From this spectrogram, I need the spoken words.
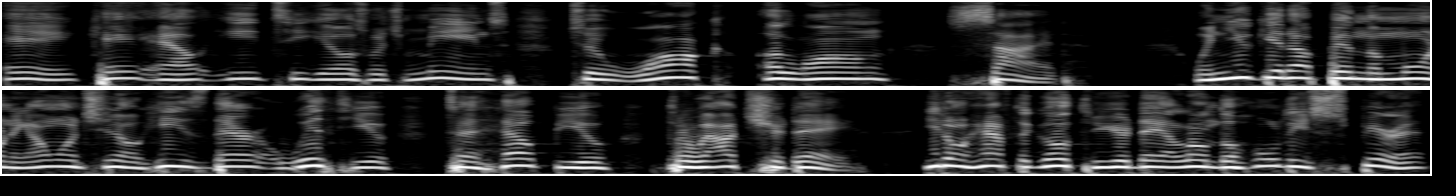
A K L E T O S, which means to walk alongside. When you get up in the morning, I want you to know He's there with you to help you throughout your day. You don't have to go through your day alone. The Holy Spirit,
